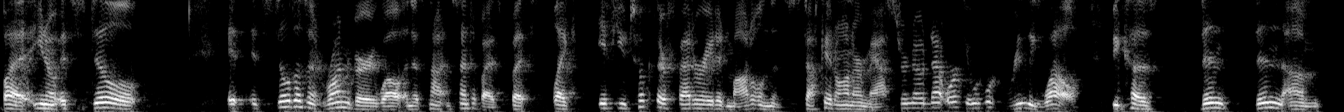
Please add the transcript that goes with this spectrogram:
But you know it's still it, it still doesn't run very well and it's not incentivized. But like if you took their federated model and then stuck it on our masternode network, it would work really well because then then um,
